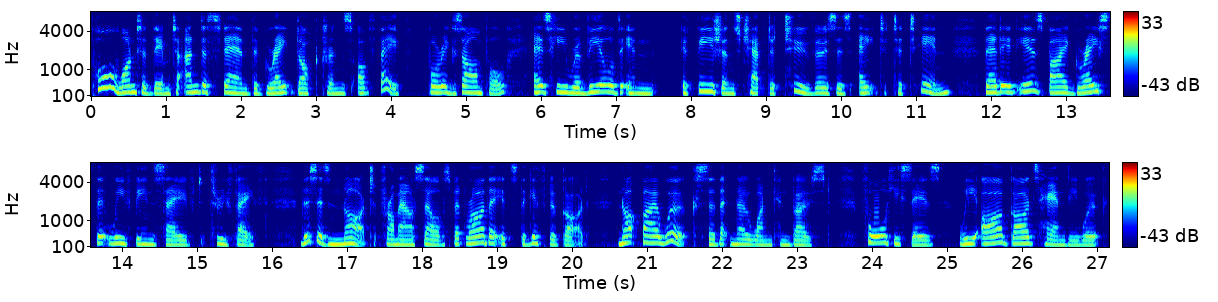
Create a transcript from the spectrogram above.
Paul wanted them to understand the great doctrines of faith. For example, as he revealed in Ephesians chapter 2, verses 8 to 10, that it is by grace that we've been saved through faith. This is not from ourselves, but rather it's the gift of God, not by works, so that no one can boast. For, he says, we are God's handiwork,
